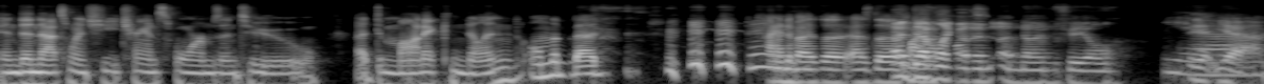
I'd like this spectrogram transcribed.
and then that's when she transforms into a demonic nun on the bed. Kind of as the as the i definitely got a, a, nun feel. Yeah yeah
